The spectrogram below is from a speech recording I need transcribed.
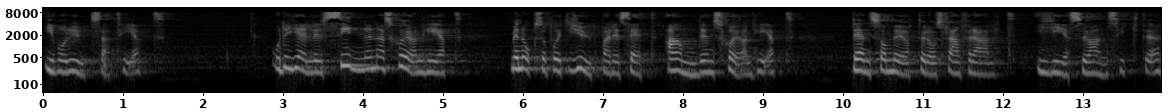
i vår utsatthet. Och det gäller sinnenas skönhet, men också på ett djupare sätt andens skönhet. Den som möter oss framför allt i Jesu ansikte,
